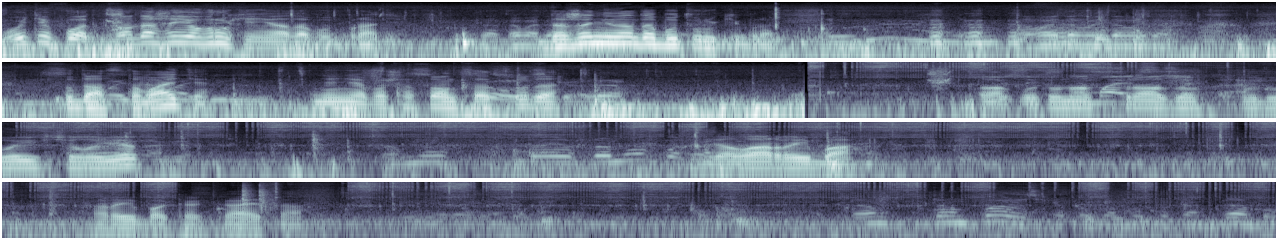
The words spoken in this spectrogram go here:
Будете фоткать, но даже ее в руки не надо будет брать. Да, давай, Даже не надо будет в руки брать. давай, давай, давай, давай. Сюда вставайте. Не-не, потому что солнце отсюда. Так, вот у нас сразу у двоих человек взяла рыба. Рыба какая-то. Там, там парочка, потому что там double.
